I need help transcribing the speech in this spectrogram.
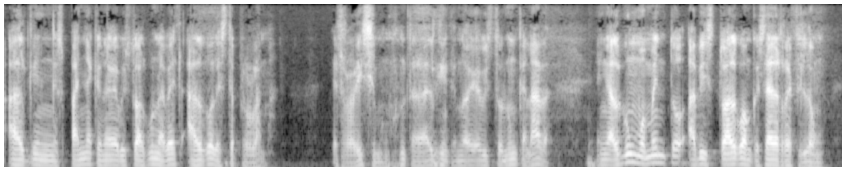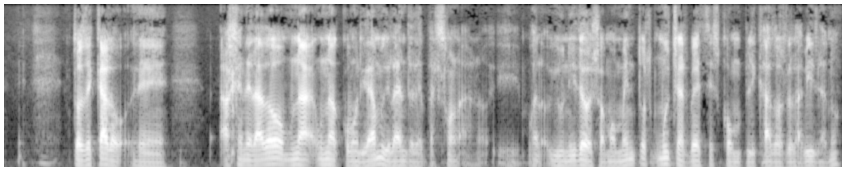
alguien en España que no haya visto alguna vez algo de este programa. Es rarísimo encontrar a alguien que no haya visto nunca nada. En algún momento ha visto algo, aunque sea de refilón. Entonces, claro, eh, ha generado una, una, comunidad muy grande de personas y bueno y unido eso a momentos muchas veces complicados de la vida no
